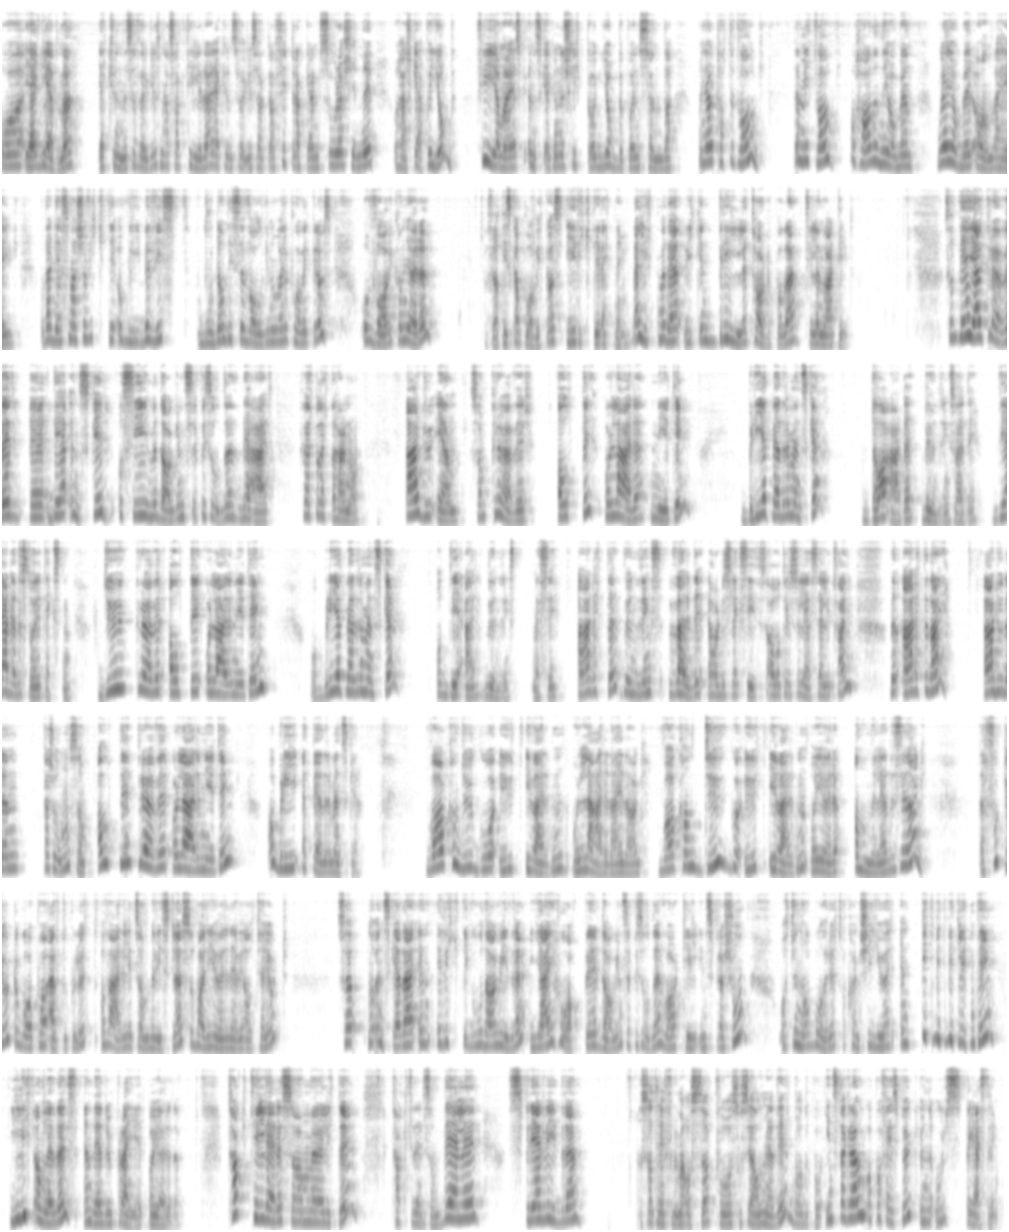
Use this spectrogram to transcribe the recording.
Og jeg gleder meg. Jeg kunne selvfølgelig, som jeg har sagt tidligere, jeg kunne selvfølgelig sagt at fytti rakkeren, sola skinner, og her skal jeg på jobb. Fy a meg, jeg ønsker jeg kunne slippe å jobbe på en søndag men jeg har tatt et valg. Det er mitt valg å ha denne jobben hvor jeg jobber annenhver helg. Og det er det som er så viktig, å bli bevisst hvordan disse valgene våre påvirker oss. og hva vi kan gjøre for at de skal påvirke oss i riktig retning. Det er litt med det hvilken brille tar du på deg til enhver tid. Så det jeg prøver, eh, det jeg ønsker å si med dagens episode, det er Hør på dette her nå. Er du en som prøver alltid å lære nye ting? Bli et bedre menneske? Da er det beundringsverdig. Det er det det står i teksten. Du prøver alltid å lære nye ting og bli et bedre menneske, og det er beundringsmessig. Er dette beundringsverdig? Jeg har dysleksi, så av og til så leser jeg litt feil. Men er dette deg? Er du den personen som alltid prøver å lære nye ting og bli et bedre menneske? Hva kan du gå ut i verden og lære deg i dag? Hva kan du gå ut i verden og gjøre annerledes i dag? Det er fort gjort å gå på autopilot og være litt sånn bevisstløs og bare gjøre det vi alltid har gjort. Så nå ønsker jeg deg en riktig god dag videre. Jeg håper dagens episode var til inspirasjon, og at du nå går ut og kanskje gjør en bitte, bitte, bitte liten ting litt annerledes enn det du pleier å gjøre det. Takk til dere som eh, lytter. Takk til dere som deler. Sprer videre. Så treffer du meg også på sosiale medier, både på Instagram og på Facebook under Ols begeistring.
